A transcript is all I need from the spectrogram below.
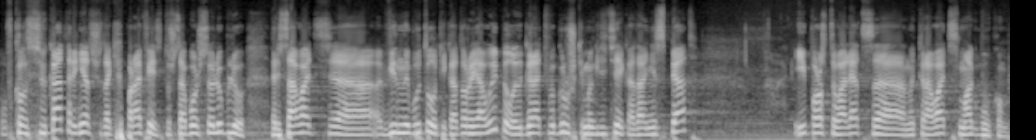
в классификаторе нет еще таких профессий, потому что я больше всего люблю рисовать э, винные бутылки, которые я выпил, играть в игрушки моих детей, когда они спят, и просто валяться на кровати с макбуком.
